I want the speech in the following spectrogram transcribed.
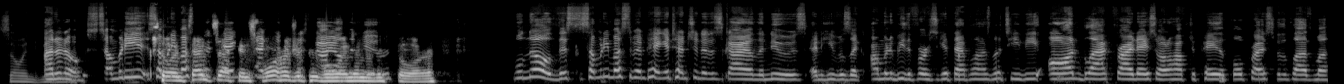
so in, I don't know. Somebody, So in must 10 been seconds, 400 people went into the news. store. Well, no, this somebody must have been paying attention to this guy on the news, and he was like, "I'm gonna be the first to get that plasma TV on Black Friday, so I don't have to pay the full price for the plasma."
